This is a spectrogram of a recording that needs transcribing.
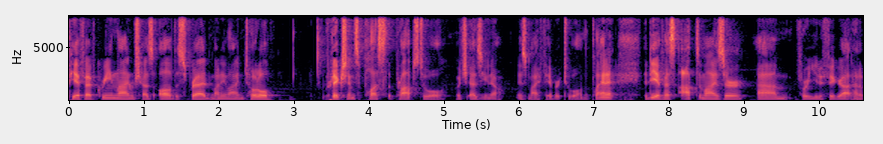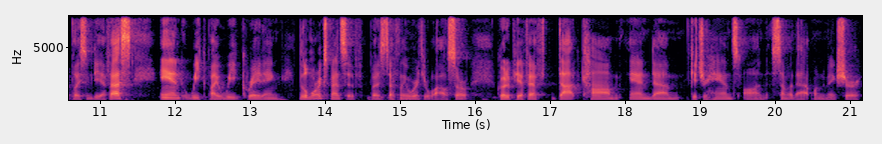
PFF Green Line, which has all the spread, money line, total predictions, plus the props tool, which, as you know, is my favorite tool on the planet. The DFS optimizer um, for you to figure out how to play some DFS and week by week grading. A little more expensive, but it's definitely worth your while. So go to pff.com and um, get your hands on some of that one to make sure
